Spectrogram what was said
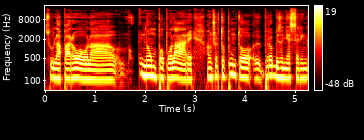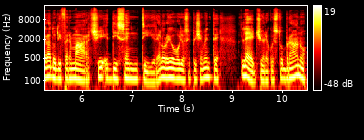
sulla parola non popolare, a un certo punto eh, però bisogna essere in grado di fermarci e di sentire. Allora io voglio semplicemente leggere questo brano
